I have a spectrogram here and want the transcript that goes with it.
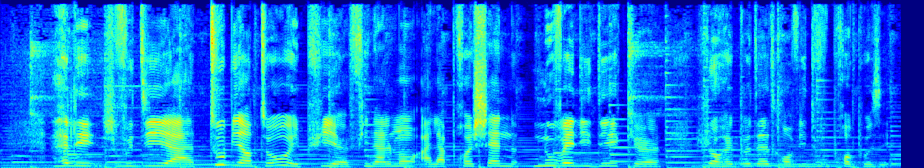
Allez, je vous dis à tout bientôt et puis euh, finalement à la prochaine nouvelle idée que j'aurai peut-être envie de vous proposer.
